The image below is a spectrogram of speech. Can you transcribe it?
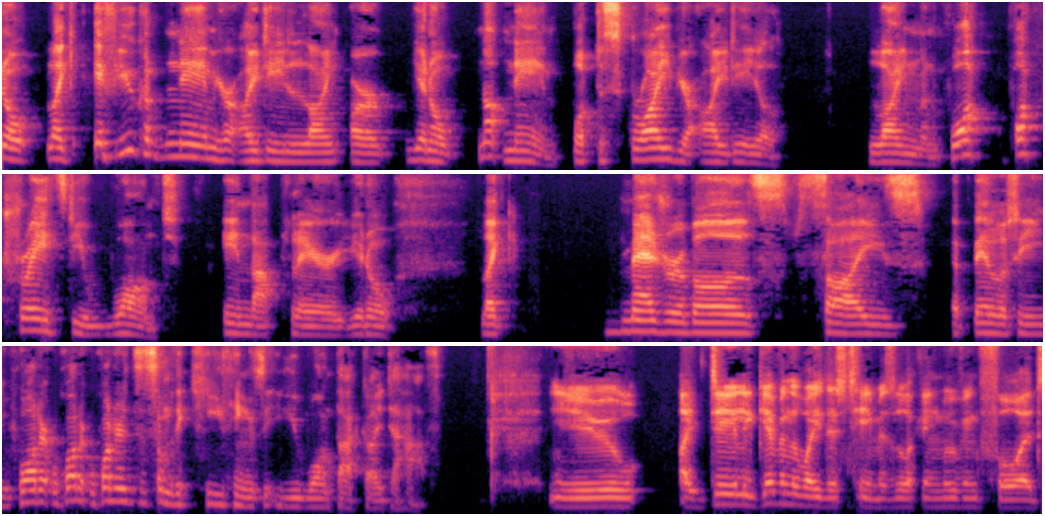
know, like if you could name your ideal line, or you know, not name, but describe your ideal lineman. What what traits do you want in that player? You know, like measurables, size, ability. What are what are, what are some of the key things that you want that guy to have? you ideally, given the way this team is looking moving forward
